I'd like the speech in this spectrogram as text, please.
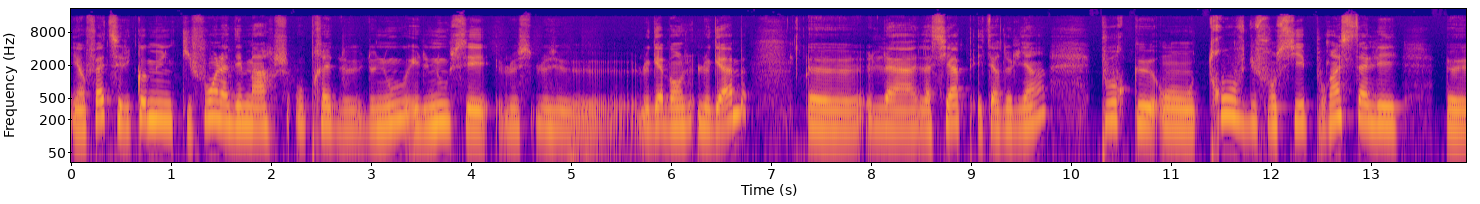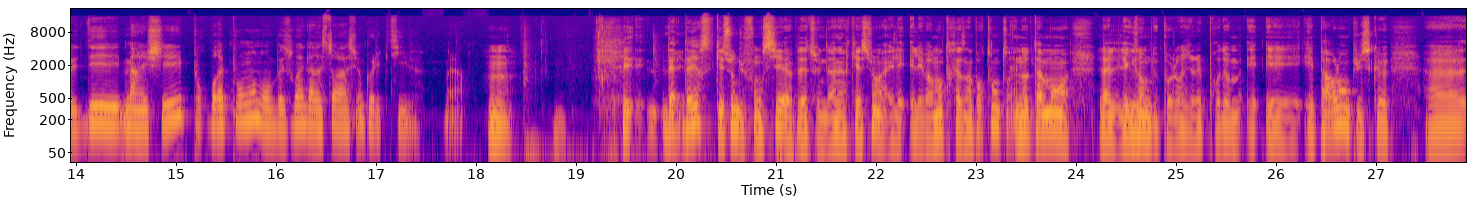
Et en fait, c'est les communes qui font la démarche auprès de, de nous. Et nous, c'est le, le, le, GAB, le GAB euh, la, la SIAP et Terre de Liens, pour qu'on trouve du foncier pour installer euh, des maraîchers pour répondre aux besoins de la restauration collective. Voilà. Hmm. D'ailleurs, cette question du foncier, euh, peut-être une dernière question, elle est, elle est vraiment très importante. Et notamment, l'exemple de Paul-Henri Prodhomme est, est- est parlant, puisque euh,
